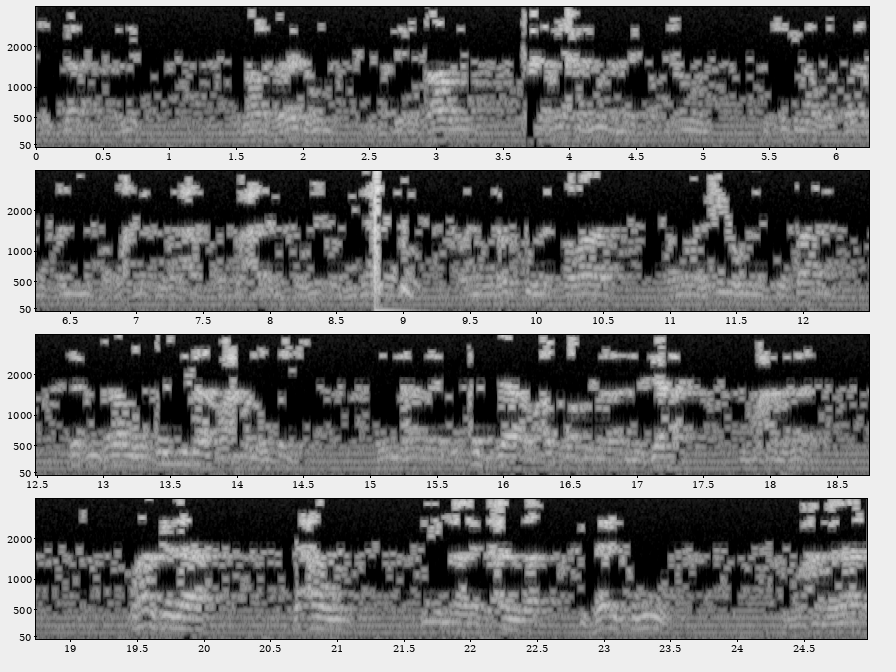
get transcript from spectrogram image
الإسلام إمارة بلدهم من طريق القاضي كانوا يعملون ما يستطيعون بالحكمة والكلام الطيب والرحمة والعطف والدعاء في التوفيق والهدايه وأنه يرده إلى الصواب وأنه يعينه من الشيطان. لكن كلامه طيبا وعمله طيب. فإن هذا ادى واقرب إلى النجاح في المعاملات وهكذا التعاون فيما يتعلق بسائر الأمور. المعاملات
